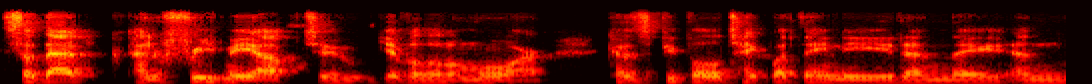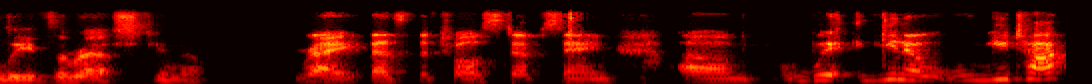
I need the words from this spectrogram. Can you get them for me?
So that kind of freed me up to give a little more because people take what they need and they and leave the rest. You know. Right, that's the 12 step saying. Um, we, you know, you talk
